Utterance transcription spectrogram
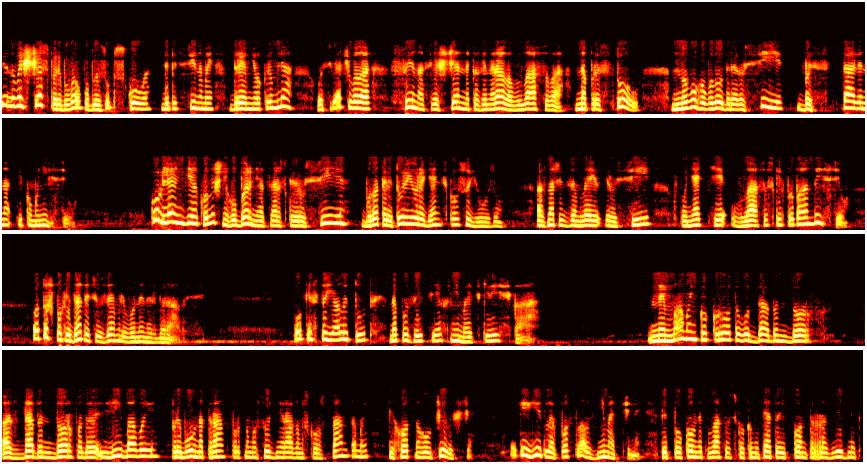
Він увесь час перебував поблизу Пскова, де під стінами древнього Кремля освячувала сина священника генерала Власова на престол нового володаря Росії без Сталіна і комуністів. Курляндія, колишня губернія царської Росії, була територією Радянського Союзу, а значить, землею і Росії в понятті власовських пропагандистів. Отож покидати цю землю вони не збирались. Поки стояли тут на позиціях німецькі війська. Не мамонько кротову Дабендорф, а з Дабендорфа до Лібави прибув на транспортному судні разом з курсантами піхотного училища, який Гітлер послав з Німеччини, підполковник Власовського комітету і контррозвідник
